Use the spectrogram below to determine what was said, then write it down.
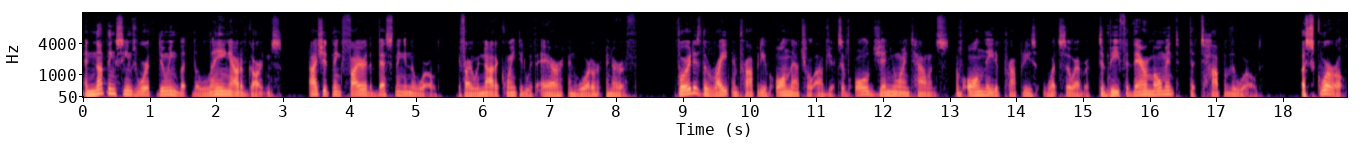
And nothing seems worth doing but the laying out of gardens. I should think fire the best thing in the world, if I were not acquainted with air and water and earth. For it is the right and property of all natural objects, of all genuine talents, of all native properties whatsoever, to be for their moment the top of the world. A squirrel,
